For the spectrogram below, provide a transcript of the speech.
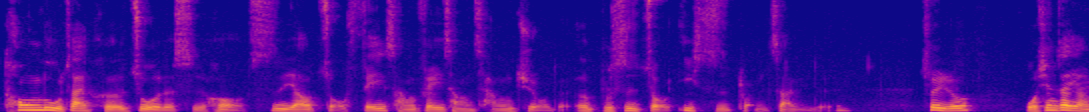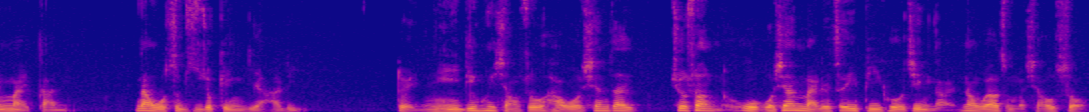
通路在合作的时候是要走非常非常长久的，而不是走一时短暂的。所以说，我现在要你买单，那我是不是就给你压力？对，你一定会想说，好，我现在就算我我现在买了这一批货进来，那我要怎么销售？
